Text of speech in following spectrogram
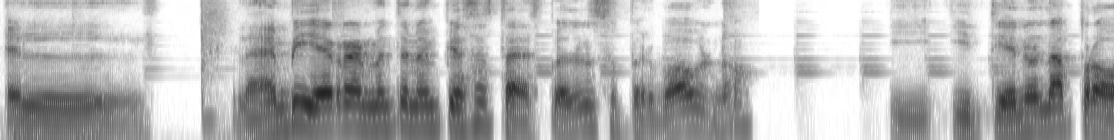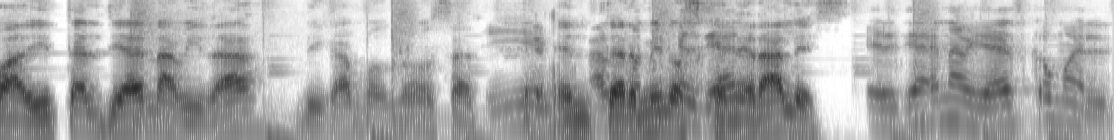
el, la NBA realmente no empieza hasta después del Super Bowl, ¿no? Y, y tiene una probadita el día de Navidad, digamos, ¿no? O sea, en términos generales. el día de Navidad es como el,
